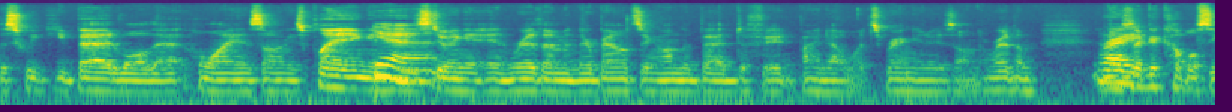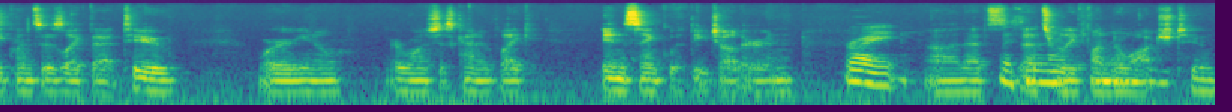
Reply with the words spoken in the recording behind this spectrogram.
the squeaky bed while that Hawaiian song is playing, and Yeah. he's doing it in rhythm, and they're bouncing on the bed to fi- find out what spring it is on the rhythm. And There's like a couple sequences like that too, where you know everyone's just kind of like in sync with each other, and Right. uh, that's Within that's that really fun to watch too.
